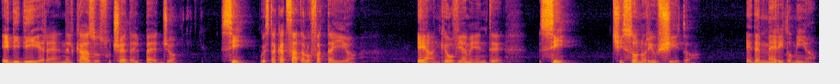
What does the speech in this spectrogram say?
e di dire, nel caso succeda il peggio, sì, questa cazzata l'ho fatta io. E anche, ovviamente, sì, ci sono riuscito. Ed è merito mio.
